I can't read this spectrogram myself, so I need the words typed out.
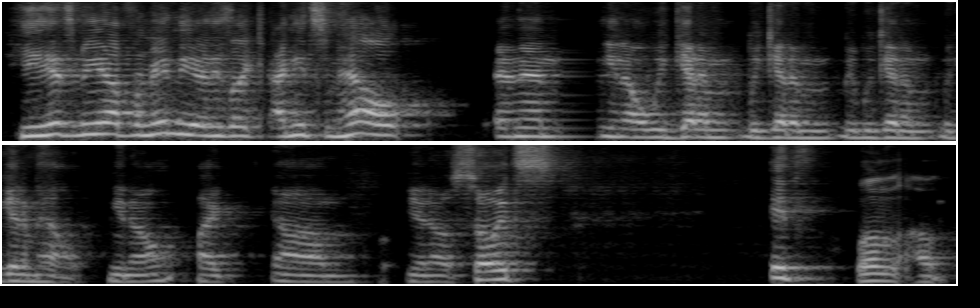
he hits me up from India and he's like, I need some help. And then, you know, we get him, we get him, we get him, we get him help, you know, like, um, you know, so it's, it's, well, I'll,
